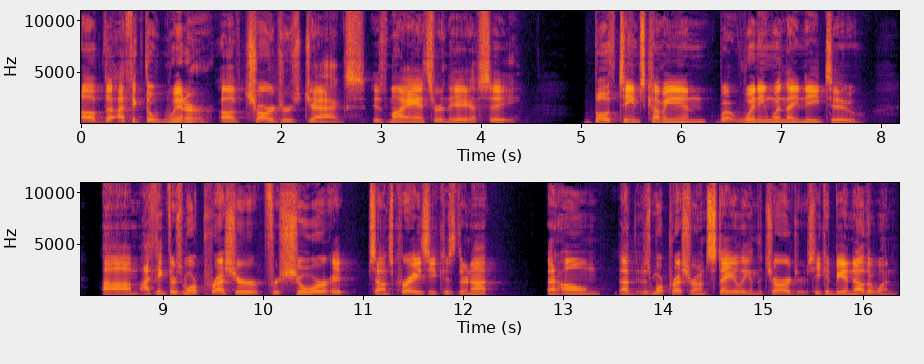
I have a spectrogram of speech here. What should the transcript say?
of the I think the winner of Chargers Jags is my answer in the AFC. Both teams coming in but winning when they need to. Um, I think there's more pressure for sure. It sounds crazy because they're not at home. There's more pressure on Staley and the Chargers. He could be another one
